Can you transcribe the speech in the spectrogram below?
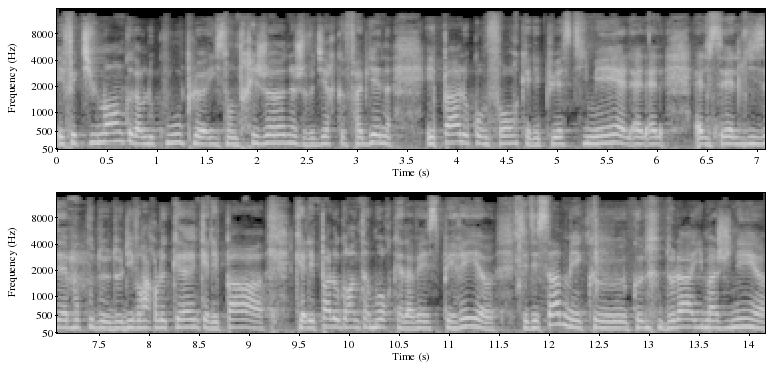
effectivement, que dans le couple, ils sont très jeunes. Je veux dire que Fabienne est pas le confort qu'elle ait pu estimer. Elle, elle, elle, elle, elle lisait beaucoup de, de livres harlequins, qu'elle est pas, qu'elle est pas le grand amour qu'elle avait espéré, euh, c'était ça, mais que, que de là imaginer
